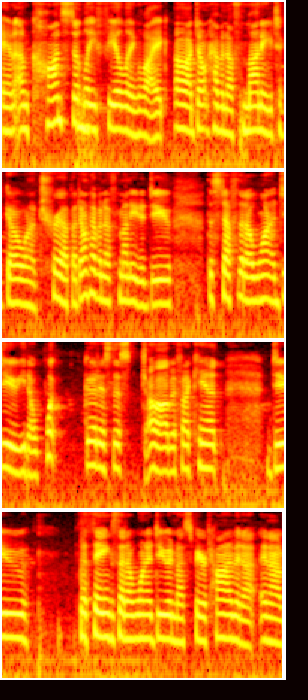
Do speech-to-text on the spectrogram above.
and I'm constantly feeling like, oh, I don't have enough money to go on a trip. I don't have enough money to do the stuff that I want to do. You know, what good is this job if I can't do the things that I want to do in my spare time? And I and I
